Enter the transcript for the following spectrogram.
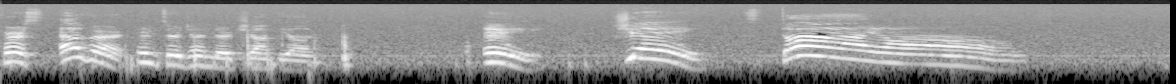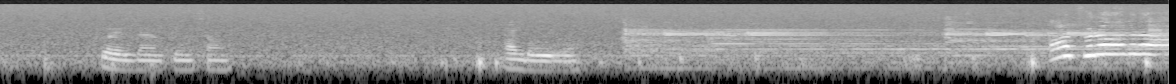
First ever intergender champion. A. J. Oh, phenomenal!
